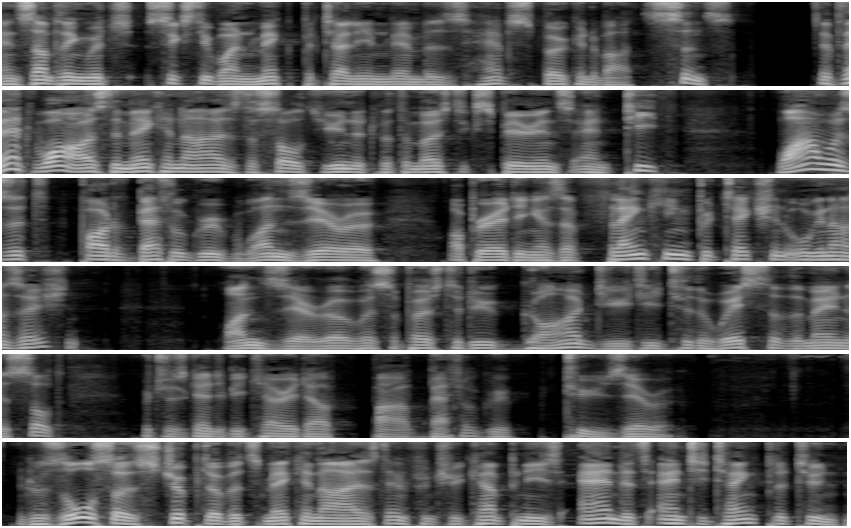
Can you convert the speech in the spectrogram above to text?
and something which 61 Mech Battalion members have spoken about since. If that was the mechanized assault unit with the most experience and teeth, why was it part of Battle Group 10 operating as a flanking protection organization. 1 0 was supposed to do guard duty to the west of the main assault, which was going to be carried out by Battle Group 2 0. It was also stripped of its mechanized infantry companies and its anti tank platoon.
